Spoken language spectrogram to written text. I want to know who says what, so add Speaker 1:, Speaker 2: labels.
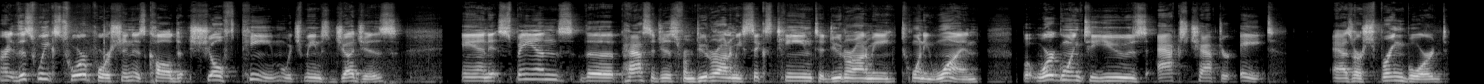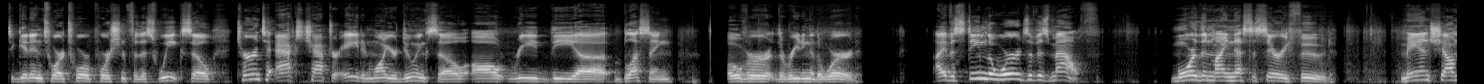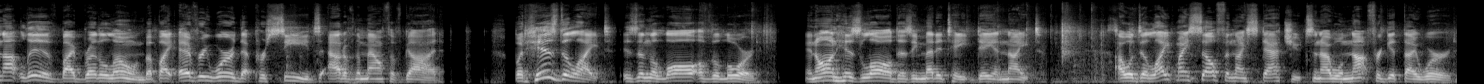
Speaker 1: All right, this week's Torah portion is called Shoftim, which means judges, and it spans the passages from Deuteronomy 16 to Deuteronomy 21, but we're going to use Acts chapter 8 as our springboard to get into our Torah portion for this week. So turn to Acts chapter 8, and while you're doing so, I'll read the uh, blessing over the reading of the word. I have esteemed the words of his mouth more than my necessary food. Man shall not live by bread alone, but by every word that proceeds out of the mouth of God. But his delight is in the law of the Lord, and on his law does he meditate day and night. I will delight myself in thy statutes, and I will not forget thy word.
